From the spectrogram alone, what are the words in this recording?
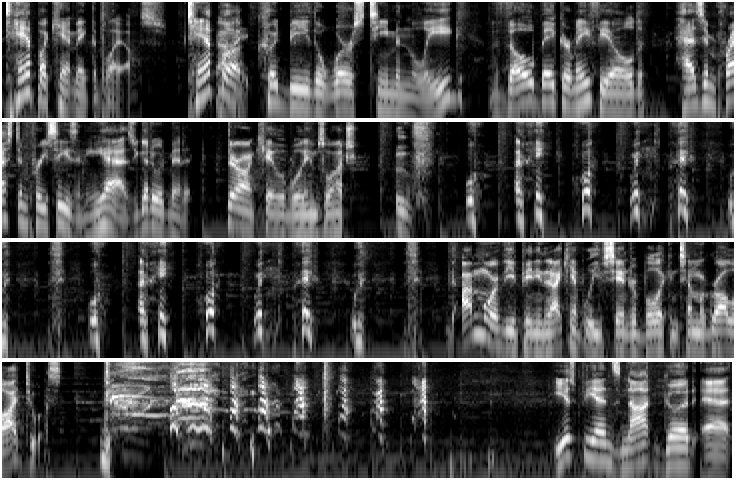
Tampa can't make the playoffs. Tampa right. could be the worst team in the league, though Baker Mayfield has impressed in preseason. He has. You got to admit it. They're on Caleb Williams' watch. Oof. I mean, what? Wait, wait, wait, I mean, what? Wait, wait, wait. I'm more of the opinion that I can't believe Sandra Bullock and Tim McGraw lied to us. ESPN's not good at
